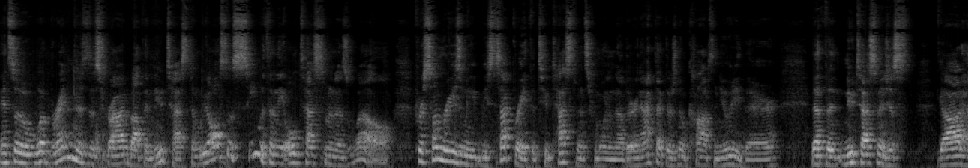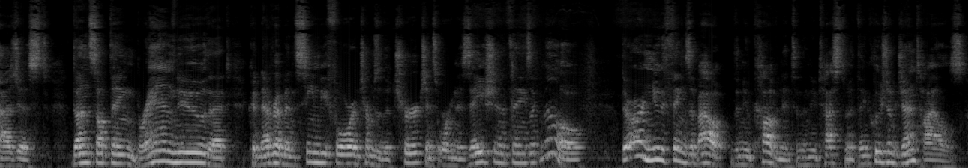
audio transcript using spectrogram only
And so, what Brandon has described about the New Testament, we also see within the Old Testament as well. For some reason, we, we separate the two Testaments from one another and act like there's no continuity there. That the New Testament just, God has just done something brand new that could never have been seen before in terms of the church and its organization and things. Like, no, there are new things about the New Covenant in the New Testament. The inclusion of Gentiles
